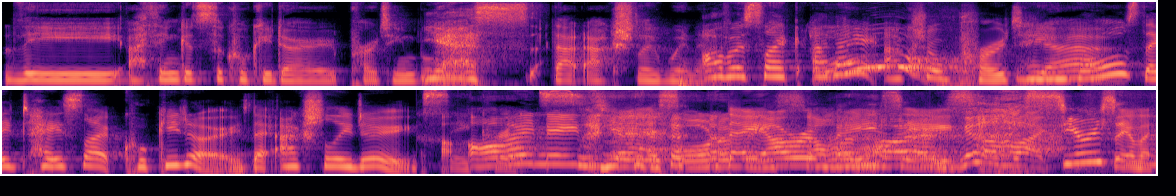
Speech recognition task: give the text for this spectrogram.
the I think it's the cookie dough protein balls yes. that actually win it. I was like, are they actual protein Yeah. balls? They taste like cookie dough. They actually do. Secrets. I need to Yes, they are oh amazing. I'm like, Seriously, I'm like,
